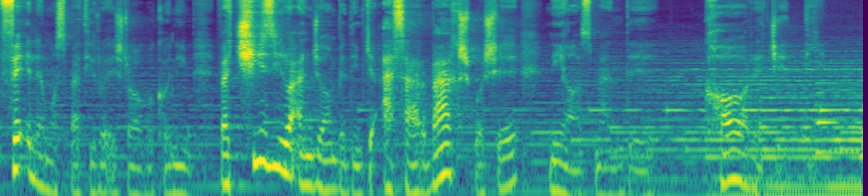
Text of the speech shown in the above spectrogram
فعل مثبتی رو اجرا بکنیم و چیزی رو انجام بدیم که اثر بخش باشه نیازمند کار جدی.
